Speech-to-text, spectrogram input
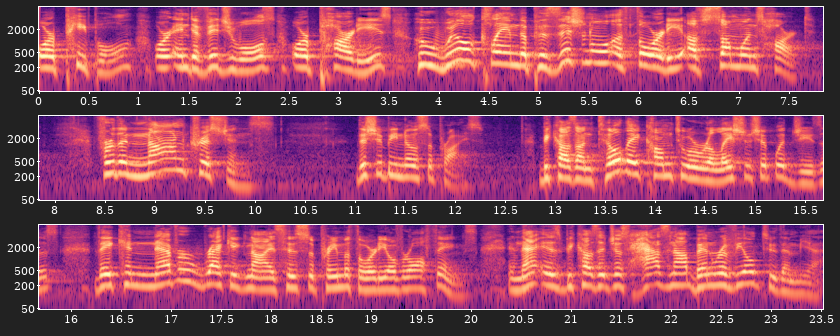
or people or individuals or parties who will claim the positional authority of someone's heart. For the non Christians, this should be no surprise because until they come to a relationship with Jesus, they can never recognize his supreme authority over all things. And that is because it just has not been revealed to them yet.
